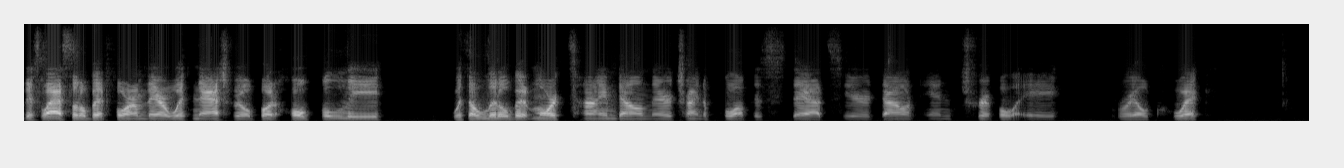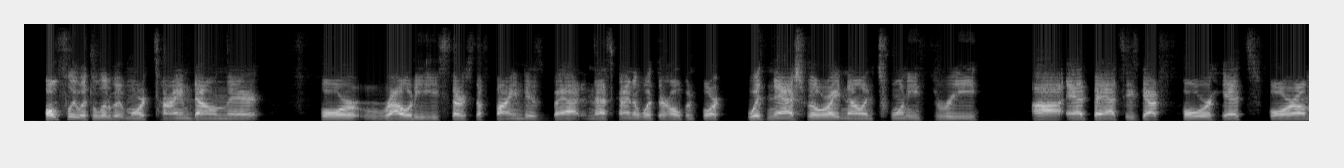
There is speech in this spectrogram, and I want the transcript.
this last little bit for him there with Nashville, but hopefully with a little bit more time down there, trying to pull up his stats here down in AAA real quick. Hopefully, with a little bit more time down there for Rowdy, he starts to find his bat, and that's kind of what they're hoping for. With Nashville right now in 23 uh, at bats, he's got four hits for him,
